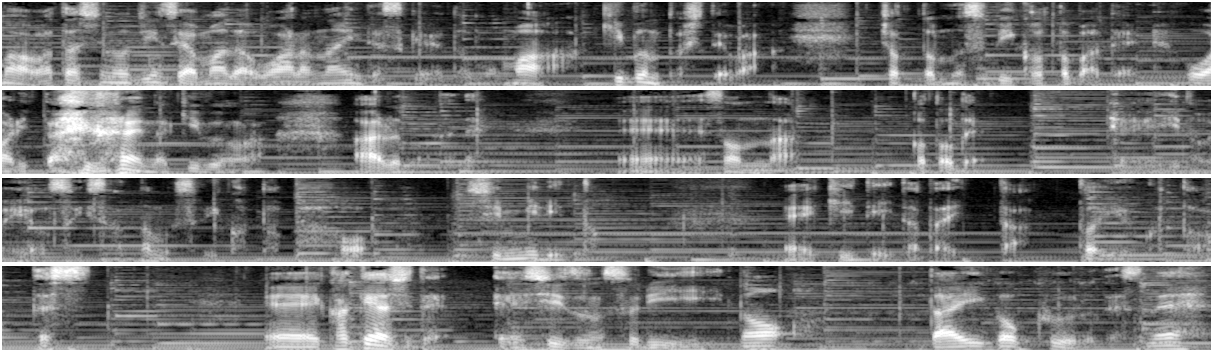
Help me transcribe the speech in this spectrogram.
まあ私の人生はまだ終わらないんですけれども、まあ気分としてはちょっと結び言葉で終わりたいぐらいの気分はあるのでね、えー、そんなことで、えー、井上陽水さんの結び言葉をしんみりと、えー、聞いていただいたということです。えー、駆け足で、えー、シーズン3の第5クールですね。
